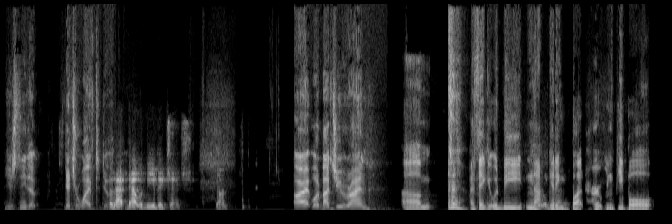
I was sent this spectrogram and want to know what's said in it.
You just need to get your wife to do So it. that that would be a big change. Done. All right. What about you, Ryan? Um, I think it would be not getting butt hurt when people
